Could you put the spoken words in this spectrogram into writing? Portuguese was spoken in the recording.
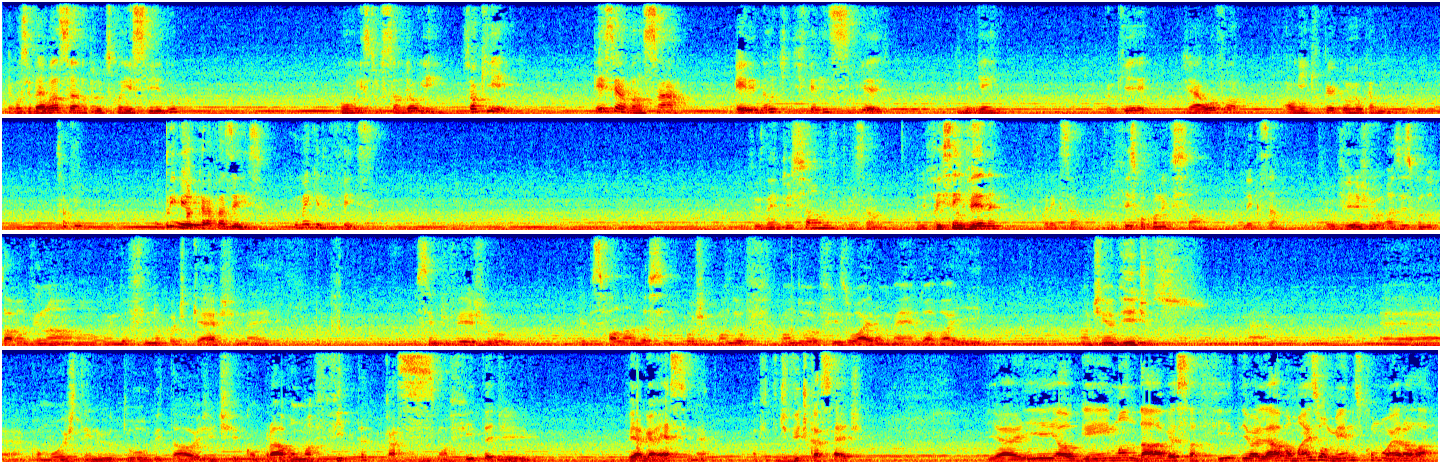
E você vai avançando pelo desconhecido com instrução de alguém. Só que esse avançar, ele não te diferencia de ninguém. Porque já houve alguém que percorreu o caminho. Só que primeiro cara a fazer isso, como é que ele fez? Fez na intuição, né? Intuição. Ele fez sem ver, né? Conexão. Ele fez com a conexão. Conexão. Eu vejo, às vezes quando eu estava ouvindo a, o Endorfina podcast, né? Eu sempre vejo eles falando assim, poxa, quando eu, quando eu fiz o Iron Man do Havaí, não tinha vídeos, né? É, como hoje tem no YouTube e tal, a gente comprava uma fita, uma fita de VHS, né? Uma fita de videocassete. E aí alguém mandava essa fita e olhava mais ou menos como era lá.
